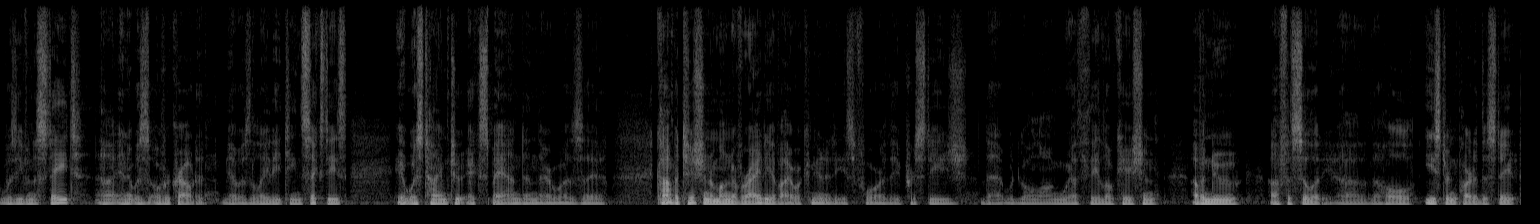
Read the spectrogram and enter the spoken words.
was even a state, uh, and it was overcrowded. It was the late 1860s. It was time to expand, and there was a competition among a variety of Iowa communities for the prestige that would go along with the location of a new uh, facility. Uh, the whole eastern part of the state,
